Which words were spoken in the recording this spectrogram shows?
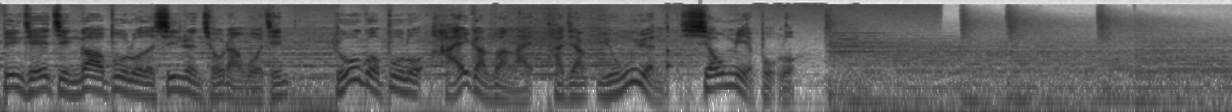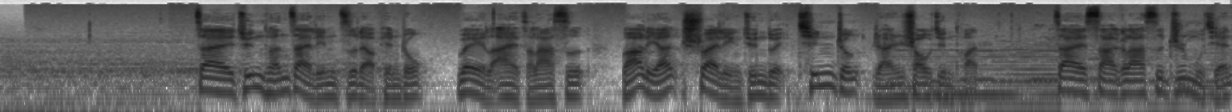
并且警告部落的新任酋长沃金，如果部落还敢乱来，他将永远的消灭部落。在军团再临资料片中，为了艾泽拉斯，瓦里安率领军队亲征，燃烧军团。在萨格拉斯之墓前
